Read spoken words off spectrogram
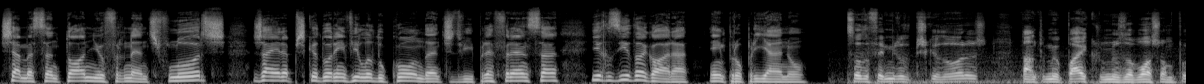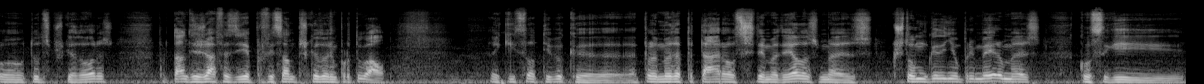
Chama-se António Fernandes Flores, já era pescador em Vila do Conde antes de vir para a França e reside agora em Propriano. Sou da família de pescadores, tanto o meu pai como os meus avós são uh, todos pescadores, portanto eu já fazia profissão de pescador em Portugal. Aqui só tive que me adaptar ao sistema deles, mas custou um bocadinho o primeiro, mas consegui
